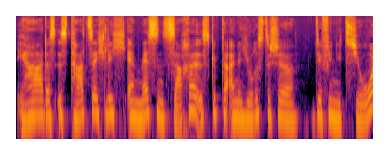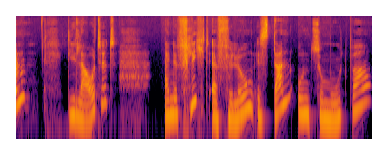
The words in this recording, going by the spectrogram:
Ja, das ist tatsächlich Ermessenssache. Es gibt da eine juristische Definition, die lautet, eine Pflichterfüllung ist dann unzumutbar,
